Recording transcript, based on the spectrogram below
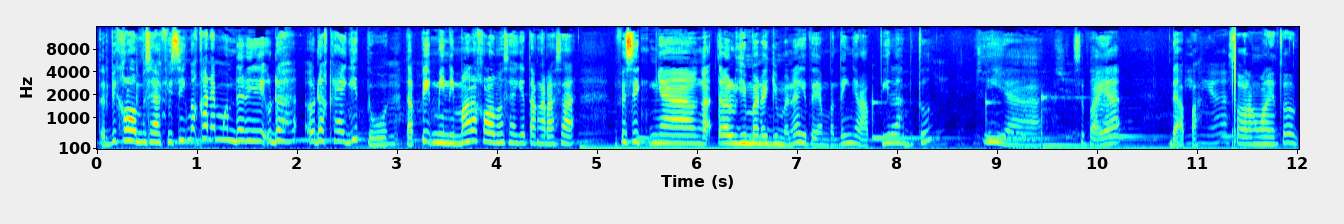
Tapi kalau misalnya fisik mah kan emang dari udah udah kayak gitu tapi minimal kalau misalnya kita ngerasa fisiknya nggak terlalu gimana gimana gitu yang penting rapi lah betul? Iya supaya tidak apa. Ya, seorang wanita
